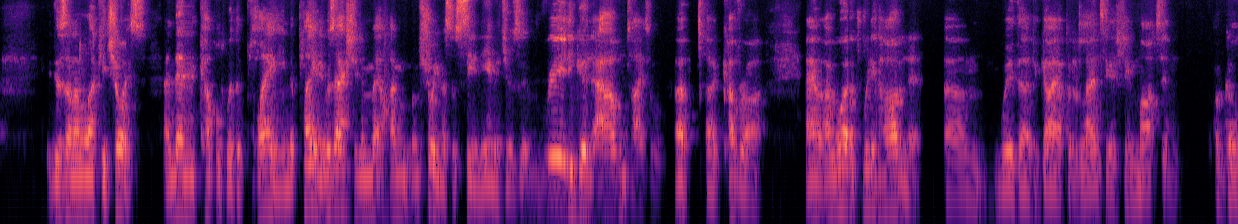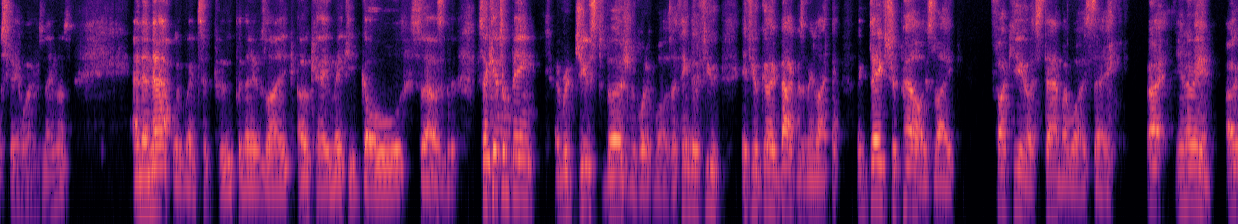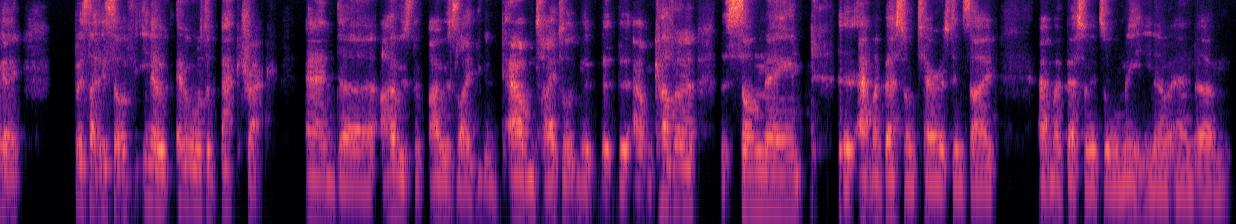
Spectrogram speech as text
it was an unlucky choice. And then coupled with the plane, the plane, it was actually, I'm, I'm sure you must have seen the image. It was a really good album title, uh, uh, cover art. And I worked really hard on it um, with uh, the guy up at Atlantic, actually, Martin or Gaultier, whatever his name was. And then that went to poop, and then it was like, okay, make it gold. So that was, so it kept on being a reduced version of what it was. I think that if you if you're going backwards, I mean, like like Dave Chappelle is like, fuck you, I stand by what I say, right? You know what I mean? Okay, but it's like this sort of, you know, everyone wants to backtrack, and uh, I was the I was like the album title, the, the, the album cover, the song name, the, at my best on Terrorist Inside, at my best on It's All Me, you know, and um,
